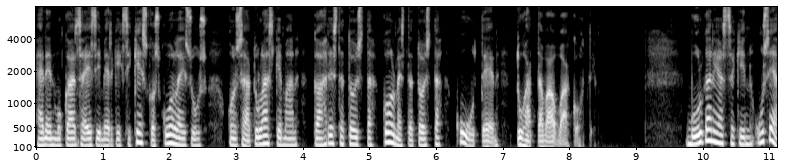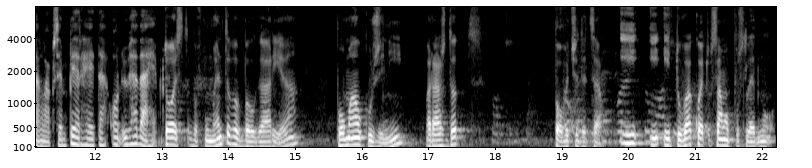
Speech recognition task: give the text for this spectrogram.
Hänen mukaansa esimerkiksi keskoskuolleisuus on saatu laskemaan 12, 13, 6 tuhatta vauvaa kohti. Bulgariassakin usean lapsen perheitä on yhä vähemmän. Тоест, в момента в България по-малко жени раждат повече деца. И, и, и това, което само последно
